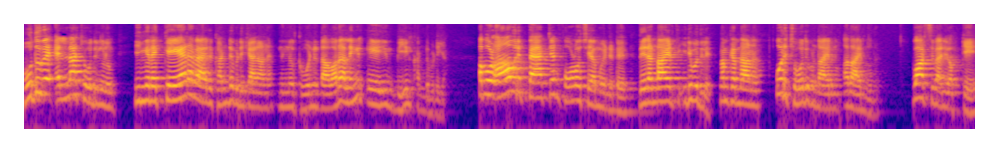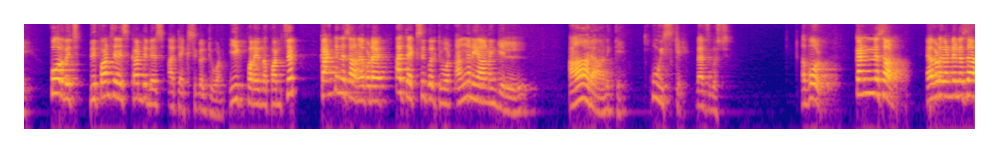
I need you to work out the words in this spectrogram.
പൊതുവെ എല്ലാ ചോദ്യങ്ങളും ഇങ്ങനെ കെയുടെ വാല്യൂ കണ്ടുപിടിക്കാനാണ് നിങ്ങൾക്ക് വേണ്ടി ഉണ്ടാവാറ് അല്ലെങ്കിൽ എയും ബിയും കണ്ടുപിടിക്കാം. അപ്പോൾ ആ ഒരു പാറ്റേൺ ഫോളോ ചെയ്യാൻ വേണ്ടിയിട്ട് രണ്ടായിരത്തി ഇരുപതിൽ നമുക്ക് എന്താണ് ഒരു ചോദ്യം ഉണ്ടായിരുന്നു. അതായിരുന്നു what's value of K for which the function is continuous at X equal to one ഈ പറയുന്ന ഫംഗ്ഷൻ കണ്ടിന്യൂസ് ആണ് ഇവിടെ അറ്റ് എക്സിക്വൽ ടു വൺ അങ്ങനെയാണെങ്കിൽ ആരാണ് K who is K that's question അപ്പോൾ കണ്ടിന്യൂസ് ആണ്. എവിടെ കണ്ടിന്യൂസ് ആ?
